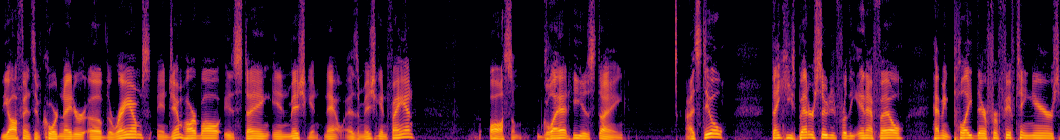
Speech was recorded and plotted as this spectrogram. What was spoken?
the offensive coordinator of the Rams, and Jim Harbaugh is staying in Michigan. Now, as a Michigan fan, awesome. Glad he is staying. I still think he's better suited for the NFL, having played there for 15 years,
